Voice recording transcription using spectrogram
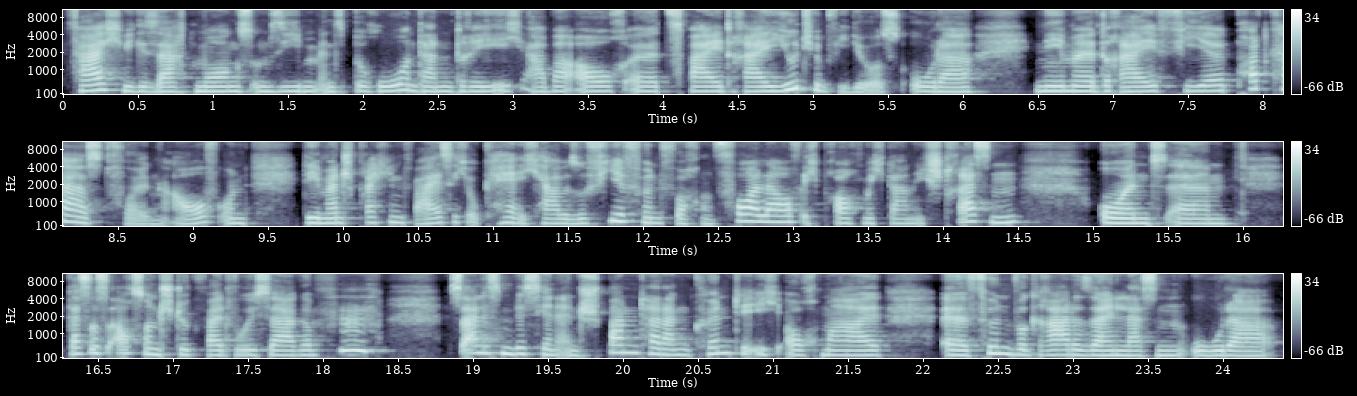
fahre ich, wie gesagt, morgens um sieben ins Büro und dann drehe ich aber auch äh, zwei, drei YouTube-Videos oder nehme drei, vier Podcast-Folgen auf und dementsprechend weiß ich, okay, ich habe so vier, fünf Wochen Vorlauf, ich brauche mich da nicht stressen und ähm, das ist auch so ein Stück weit, wo ich sage, hm, ist alles ein bisschen entspannter, dann könnte ich auch mal äh, fünf gerade sein lassen oder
